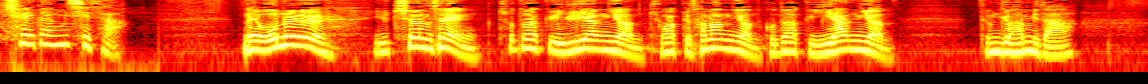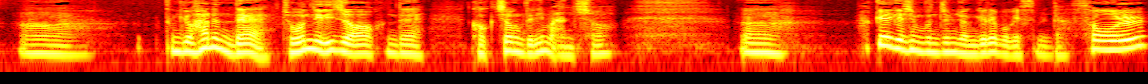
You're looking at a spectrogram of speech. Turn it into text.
최강 시사. 네, 오늘 유치원생 초등학교 1, 2학년, 중학교 3학년, 고등학교 2학년 등교합니다. 어, 등교하는데 좋은 일이죠. 근데 걱정들이 많죠. 어, 학교에 계신 분 좀 연결해 보겠습니다. 서울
